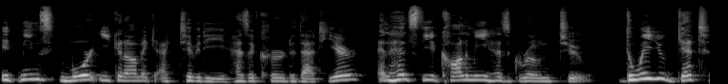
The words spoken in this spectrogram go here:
it means more economic activity has occurred that year, and hence the economy has grown too. The way you get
